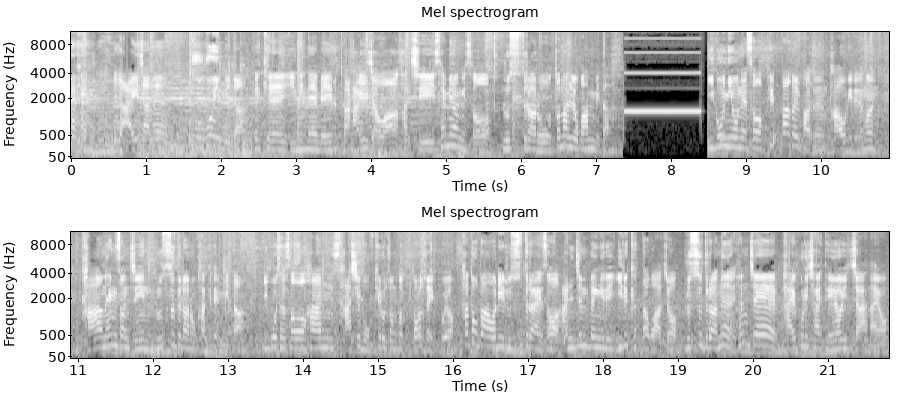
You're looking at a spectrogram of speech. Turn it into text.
여기 아이자는 부부입니다. 이렇게 이민의 메이르트 아이자와 같이 세 명이서 루스드라로 떠나려고 합니다. 이고니온에서 핍박을 받은 바울 일행은 다음 행선지인 루스드라로 가게 됩니다. 이곳에서 한 45km 정도 떨어져 있고요. 사도 바울이 루스드라에서 안전뱅이를 일으켰다고 하죠. 루스드라는 현재 발굴이 잘 되어 있지 않아요.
